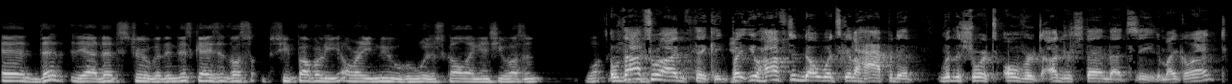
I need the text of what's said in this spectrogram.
Uh, that yeah, that's true. But in this case, it was she probably already knew who was calling, and she wasn't. What, well, that's what I'm thinking. Yeah. But you have to know what's going to happen if, when the short's over to understand that scene. Am I correct?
